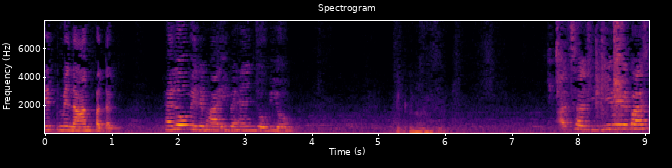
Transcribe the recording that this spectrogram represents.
इतमान पतक हेलो मेरे भाई बहन जो भी हो। अच्छा जी ये मेरे पास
